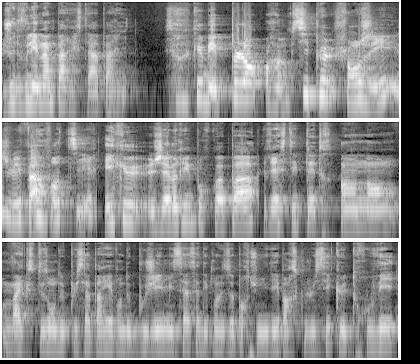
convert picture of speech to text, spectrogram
je ne voulais même pas rester à Paris. Sauf que mes plans ont un petit peu changé, je vais pas mentir. Et que j'aimerais pourquoi pas rester peut-être un an, max deux ans de plus à Paris avant de bouger. Mais ça, ça dépend des opportunités parce que je sais que trouver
